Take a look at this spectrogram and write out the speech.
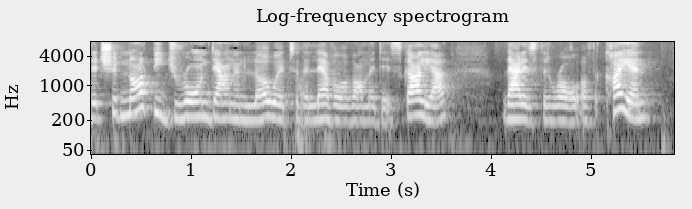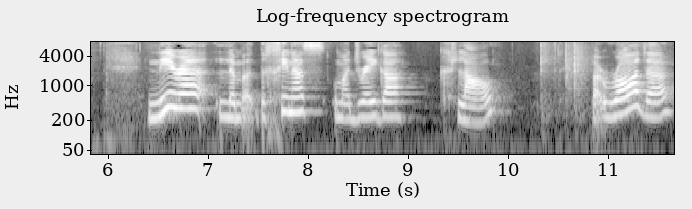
it should not be drawn down and lowered to the level of almadis galia. That is the role of the kayan. Nira bechinas umadrega klal. But rather,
